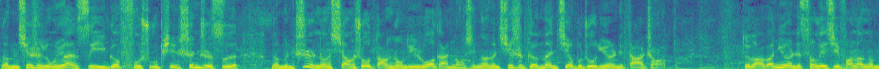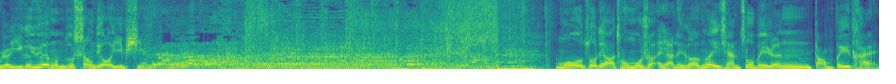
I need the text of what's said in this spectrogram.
我们其实永远是一个附属品，甚至是我们只能享受当中的若干东西，我们其实根本接不住女人的大招，对吧？把女人的生理期放到我们这儿，一个月我们就上吊一批。木偶做的阿童木说：“哎呀，那个我以前就被人当备胎，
